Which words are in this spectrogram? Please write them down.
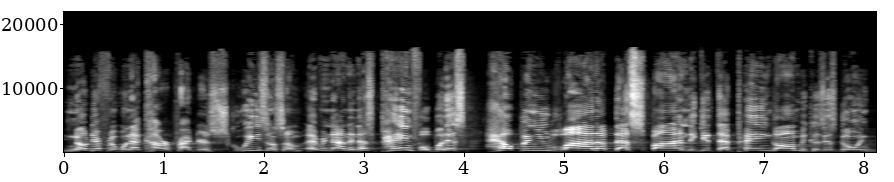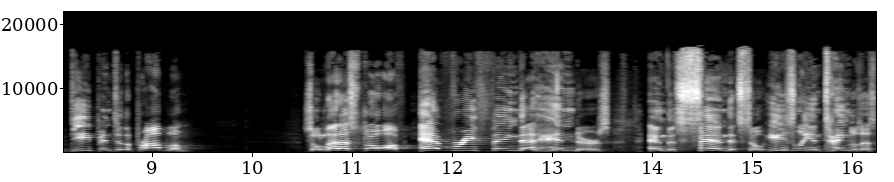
No different when that chiropractor is squeezing something every now and then. That's painful, but it's helping you line up that spine to get that pain gone because it's going deep into the problem. So let us throw off everything that hinders and the sin that so easily entangles us,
